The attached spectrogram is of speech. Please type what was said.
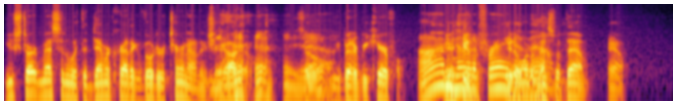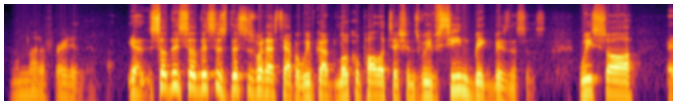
you start messing with the Democratic voter turnout in Chicago. So you better be careful. I'm not afraid You don't want to mess with them. Yeah. I'm not afraid of them. Yeah. So this so this is this is what has to happen. We've got local politicians. We've seen big businesses. We saw a,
